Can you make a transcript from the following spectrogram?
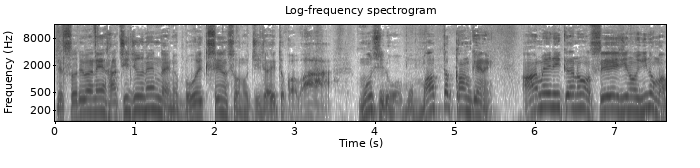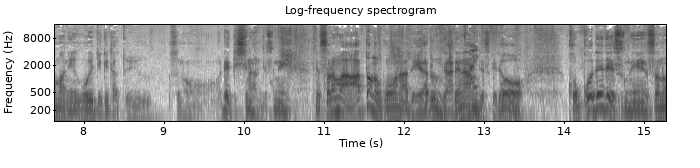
で、それはね、80年代の貿易戦争の時代とかは、むしろもう全く関係ない。アメリカの政治の意のままに動いてきたという、その歴史なんですね。で、それはまあ後のコーナーでやるんであれなんですけど、はい、ここでですね、その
